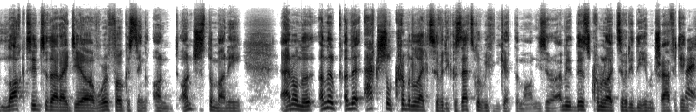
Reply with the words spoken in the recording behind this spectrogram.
locked into that idea of we're focusing on on just the money and on the on the, on the actual criminal activity because that's what we can get them on. You know, I mean, there's criminal activity, the human trafficking, Right.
